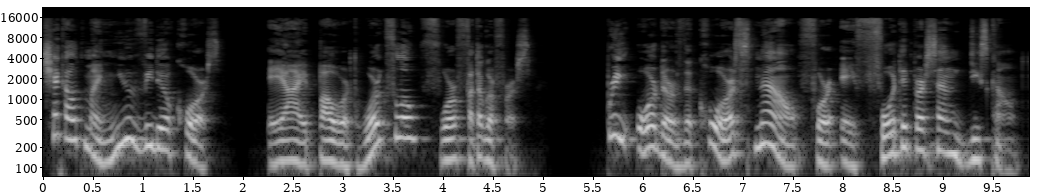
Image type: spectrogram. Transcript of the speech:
check out my new video course, AI Powered Workflow for Photographers. Pre order the course now for a 40% discount.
